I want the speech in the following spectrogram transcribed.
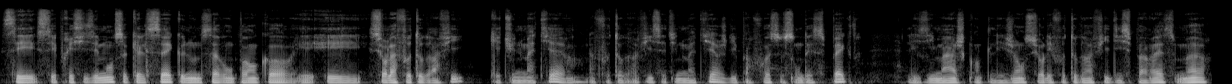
c'est précisément ce qu'elle sait que nous ne savons pas encore. Et sur la photographie, qui est une matière. Hein. La photographie, c'est une matière. Je dis parfois, ce sont des spectres. Les images, quand les gens sur les photographies disparaissent, meurent,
